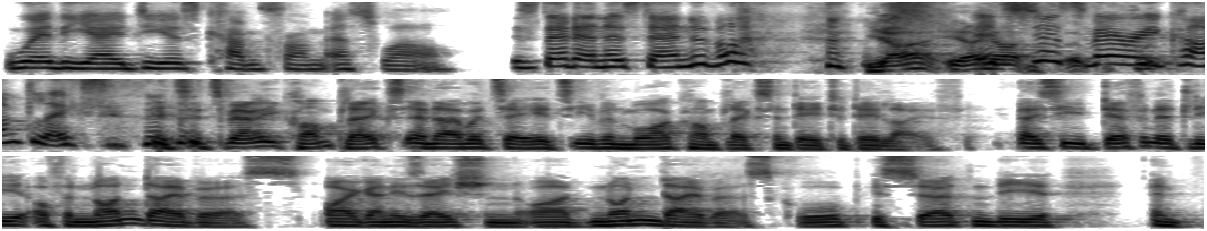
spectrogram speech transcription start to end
where the ideas come from as well. Is that understandable? Yeah, yeah. it's just uh, very complex. it's it's very complex, and I would say it's even more complex in day to day life. I see definitely of a non-diverse organization or non-diverse group is certainly, and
